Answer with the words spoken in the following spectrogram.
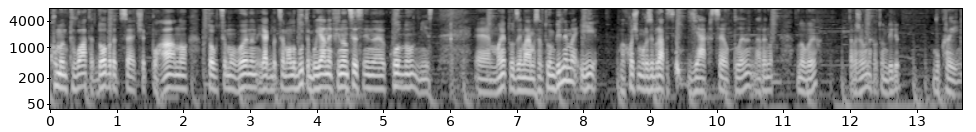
коментувати, добре це чи погано, хто в цьому винен, як би це мало бути, бо я не фінансист і не економіст. Е, Ми тут займаємося автомобілями і ми хочемо розібратися, як це вплине на ринок нових та вживаних автомобілів в Україні.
